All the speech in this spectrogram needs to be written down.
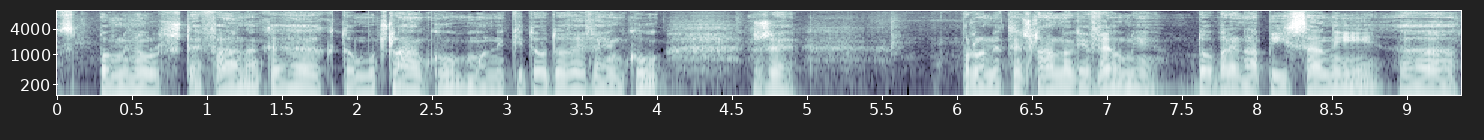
spomenul Štefan, k, tomu článku Moniky Todovej venku, že podľa mňa ten článok je veľmi dobre napísaný. E,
